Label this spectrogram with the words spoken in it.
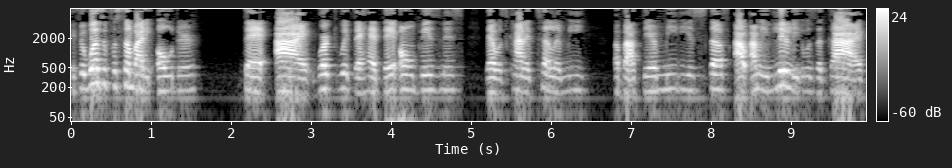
if it wasn't for somebody older that I worked with that had their own business that was kind of telling me about their media stuff. I, I mean, literally, it was a guy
